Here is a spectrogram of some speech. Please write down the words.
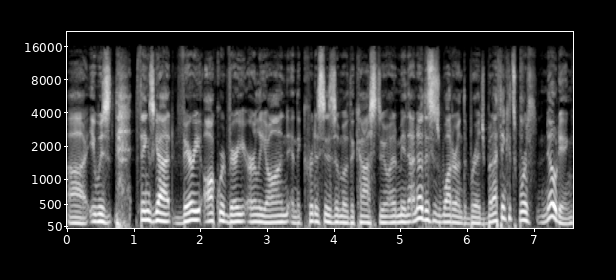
Uh, it was things got very awkward very early on, and the criticism of the costume. I mean, I know this is water on the bridge, but I think it's worth noting.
